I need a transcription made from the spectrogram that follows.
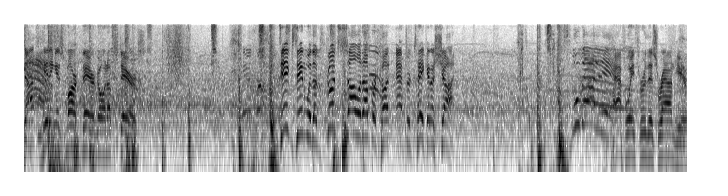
Not hitting his mark there going upstairs. Digs in with a good solid uppercut after taking a shot. Move out of there! Halfway through this round here.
